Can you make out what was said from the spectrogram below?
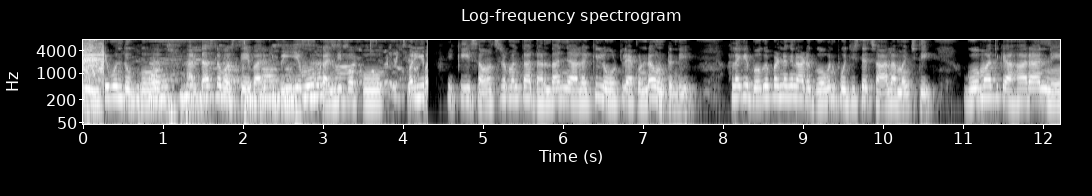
మీ ఇంటి ముందు అర్దాసులు వస్తే వారికి బియ్యము కందిపప్పు మరియు ఇక ఈ సంవత్సరం అంతా ధనధాన్యాలకి లోటు లేకుండా ఉంటుంది. అలాగే భోగి పండుగ నాడు గోవును పూజిస్తే చాలా మంచిది. గోమాతకి ఆహారాన్ని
